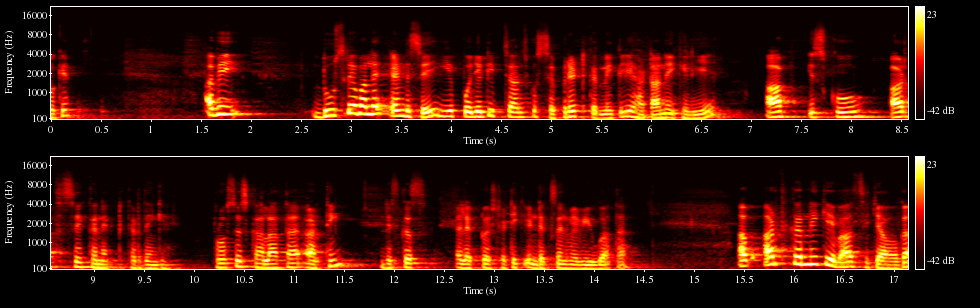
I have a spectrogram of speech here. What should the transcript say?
ओके अभी दूसरे वाले एंड से ये पॉजिटिव चार्ज को सेपरेट करने के लिए, हटाने के लिए, आप इसको अर्थ से कनेक्ट कर देंगे। प्रोसेस कहलाता है अर्थिंग डिस्कस इलेक्ट्रोस्टैटिक इंडक्शन में भी हुआ था। अब अर्थ करने के बाद से क्या होगा?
